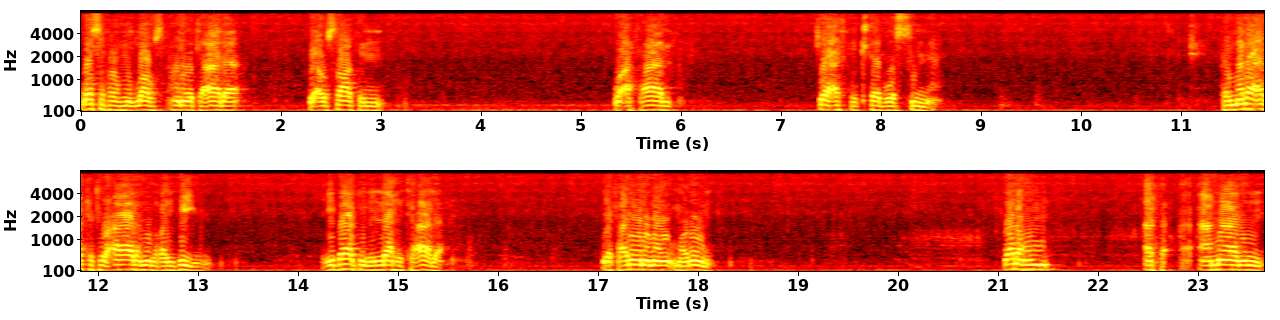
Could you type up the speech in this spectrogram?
وصفهم الله سبحانه وتعالى بأوصاف وأفعال جاءت في الكتاب والسنة. فالملائكة عالم غيبي عباد لله تعالى يفعلون ما يؤمرون. ولهم أعمال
